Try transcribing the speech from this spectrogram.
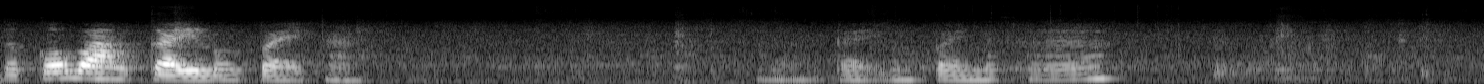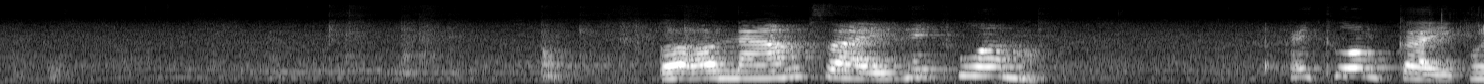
แล้วก็วางไก่ลงไปค่ะ วางไก่ลงไปนะคะก็เอาน้ำใส่ให้ท่วม ให้ท่วมไก่พอ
